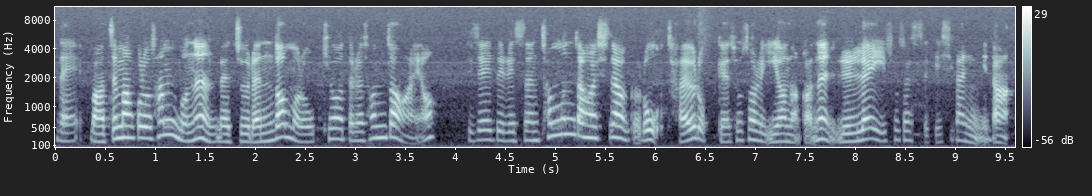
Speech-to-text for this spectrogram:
네, 마지막으로 3부는 매주 랜덤으로 키워드를 선정하여 DJ들이 쓴 첫 문장을 시작으로 자유롭게 소설을 이어나가는 릴레이 소설 쓰기 시간입니다.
